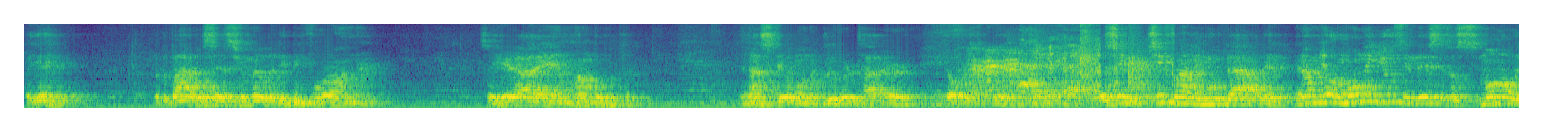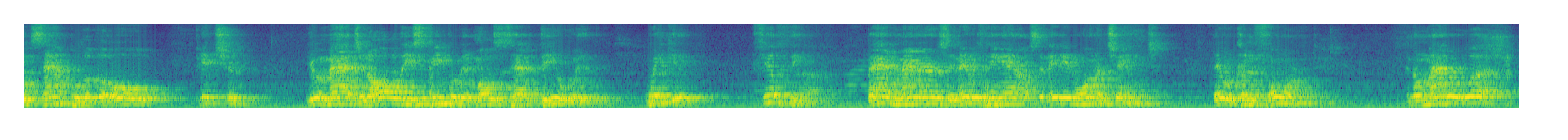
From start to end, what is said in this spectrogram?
But yet, but the Bible says humility before honor. So here I am, humbled. And I still want to glue her tie. But she, she finally moved out. And, and I'm, I'm only using this as a small example of the whole picture. You imagine all these people that Moses had to deal with. Wicked, filthy, bad manners, and everything else. And they didn't want to change. They were conformed. And no matter what,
